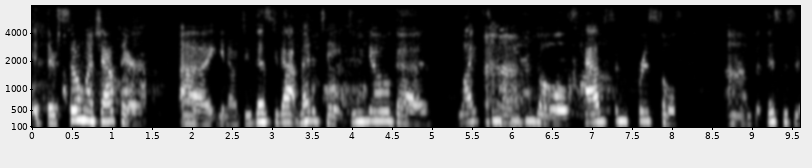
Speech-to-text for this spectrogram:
It, there's so much out there. Uh, you know do this do that meditate do yoga light some uh-huh. candles have some crystals um, but this is an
